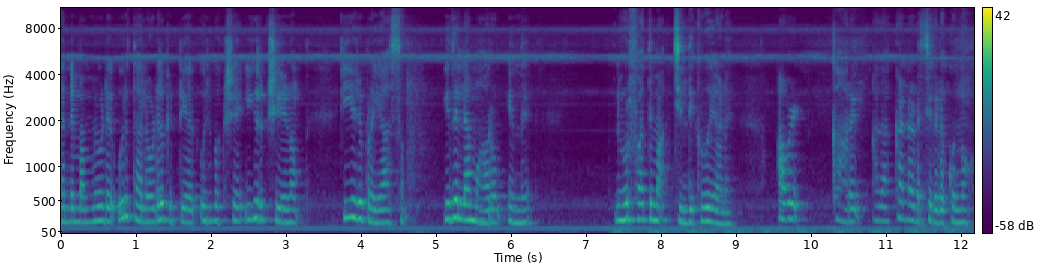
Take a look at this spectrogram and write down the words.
തന്റെ മമ്മയുടെ ഒരു തലോടൽ കിട്ടിയാൽ ഒരു പക്ഷേ ഈ ഒരു ക്ഷീണം ഈ ഒരു പ്രയാസം ഇതെല്ലാം മാറും എന്ന് നൂർ ഫാത്തിമ ചിന്തിക്കുകയാണ്. അവൾ കാറിൽ അതാ കണ്ണടച്ച് കിടക്കുന്നു.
